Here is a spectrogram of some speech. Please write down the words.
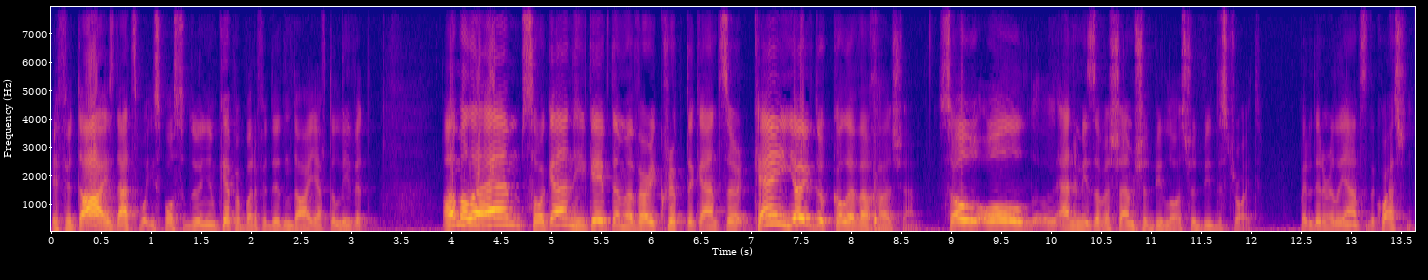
If it dies, that's what you're supposed to do in Yom Kippur. But if it didn't die, you have to leave it. So again, he gave them a very cryptic answer. So all enemies of Hashem should be lost, should be destroyed. But it didn't really answer the question.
